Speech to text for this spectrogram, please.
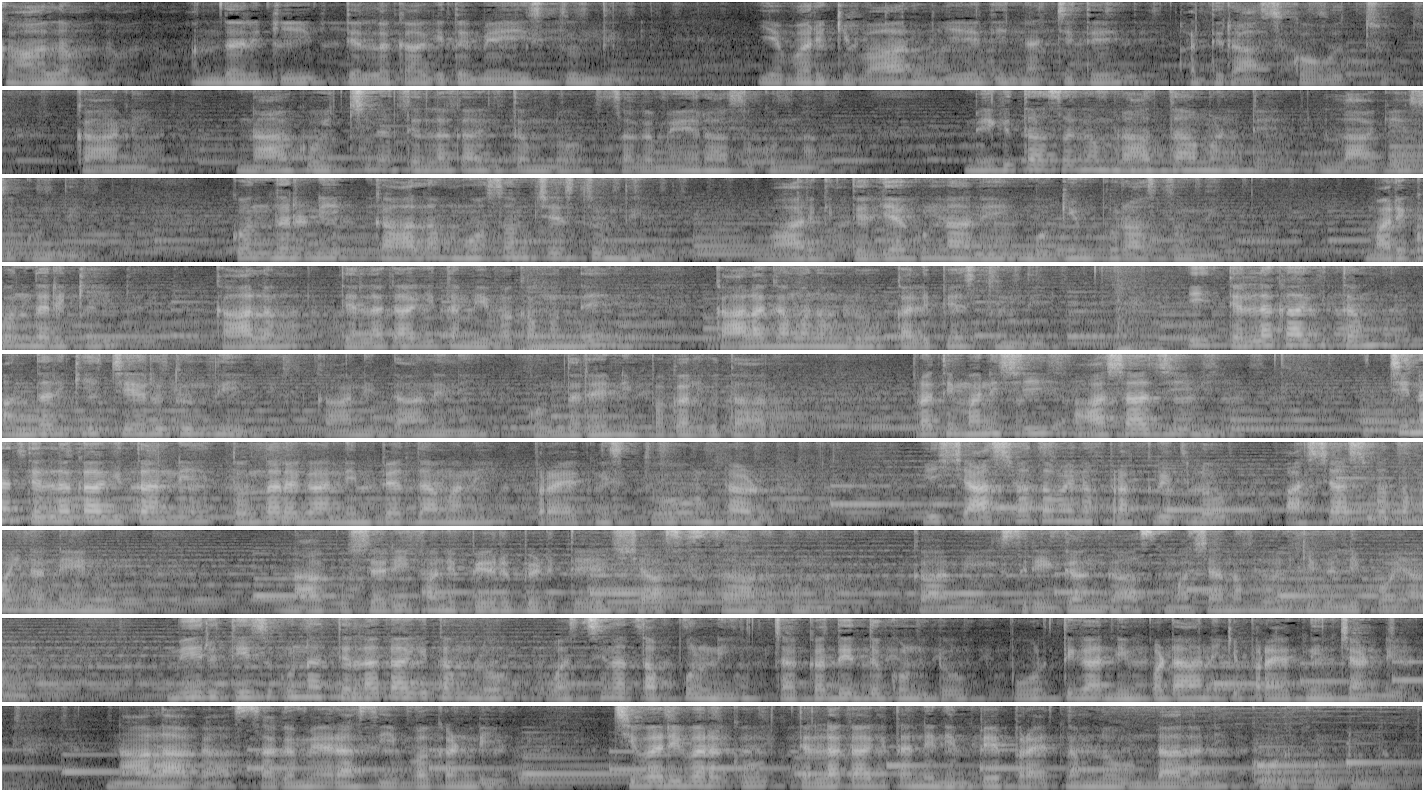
కాలం అందరికీ తెల్ల కాగితమే ఇస్తుంది. ఎవరికి వారు ఏది నచ్చితే అది రాసుకోవచ్చు. కానీ నాకు ఇచ్చిన తెల్ల కాగితంలో సగమే రాసుకున్నా. మిగతా సగం రాద్దామంటే లాగేసుకుంది. కొందరిని కాలం మోసం చేస్తుంది. వారికి తెలియకుండానే ముగింపు రాస్తుంది. మరికొందరికి కాలం తెల్ల కాగితం ఇవ్వకముందే కాలగమనంలో కలిపేస్తుంది. ఈ తెల్ల కాగితం అందరికీ చేరుతుంది కానీ దానిని కొందరే నింపగలుగుతారు. ప్రతి మనిషి ఆశాజీవి. ఇచ్చిన తెల్ల కాగితాన్ని తొందరగా నింపేద్దామని ప్రయత్నిస్తూ ఉంటాడు. ఈ శాశ్వతమైన ప్రకృతిలో అశాశ్వతమైన నేను నాకు షరీఫ్ అని పేరు పెడితే శాసిస్తా అనుకున్నా కానీ శ్రీగంగా శ్మశానంలోనికి వెళ్ళిపోయాను. మీరు తీసుకున్న తెల్ల కాగితంలో వచ్చిన తప్పుల్ని చక్కదిద్దుకుంటూ పూర్తిగా నింపడానికి ప్రయత్నించండి. నాలాగా సగమే రాసి ఇవ్వకండి. చివరి వరకు తెల్ల కాగితాన్ని నింపే ప్రయత్నంలో ఉండాలని కోరుకుంటున్నాను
